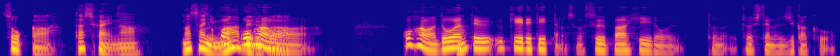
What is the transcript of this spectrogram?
そうか。確かにな。まさにマーベルが。飯は、ご飯はどうやって受け入れていったの？そのスーパーヒーローとのとしての自覚を。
